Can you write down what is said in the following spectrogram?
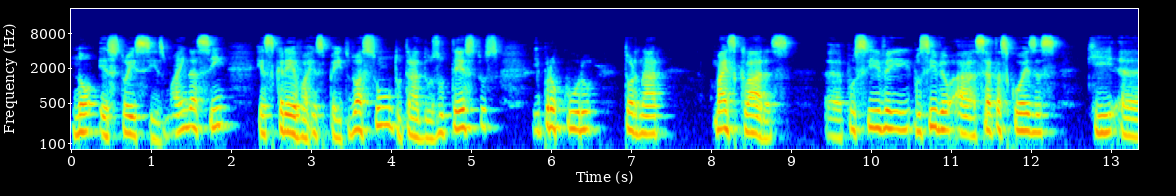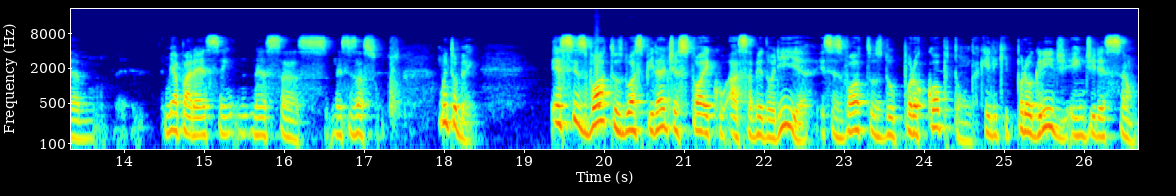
no estoicismo. Ainda assim, escrevo a respeito do assunto, traduzo textos e procuro tornar mais claras é, possível, possível a certas coisas que é, me aparecem nessas, nesses assuntos. Muito bem. Esses votos do aspirante estoico à sabedoria, esses votos do procopton, daquele que progride em direção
